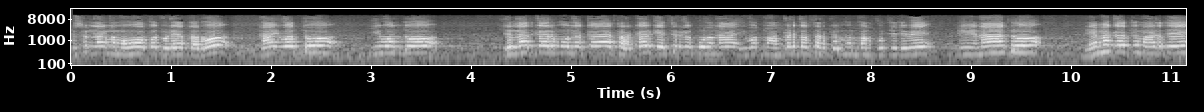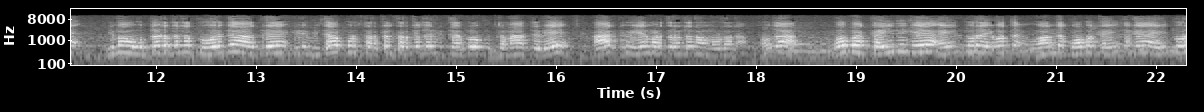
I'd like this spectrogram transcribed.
ಬಿಸಿಲ್ನಾಗ ನಮ್ಮ ಅವ್ವ ಅಪ್ಪ ದುಡಿಯತ್ತಾರು, ನಾ ಇವತ್ತು ಈ ಒಂದು ಜಿಲ್ಲಾಧಿಕಾರಿ ಮೂಲಕ ಸರ್ಕಾರಕ್ಕೆ ಎಚ್ಚರಿಕೆ ಕೊಡೋಣ. ಇವತ್ತು ನಾವು ಅಂಬೇಡ್ಕರ್ ಸರ್ಕಲ್ ಮುಂದೆ ಬಂದು ಕೂತಿದ್ದೀವಿ. ನೀವೇನಾದ್ರೂ ನೇಮಕಾತಿ ಮಾಡದೆ, ನಿಮ್ಮ ಉದ್ದಡತನ ತೋರಿದೆ ಆದ್ರೆ ಇಲ್ಲಿ ವಿಜಾಪುರ ಸರ್ಕಲ್ ಸರ್ಕಲ್ ಅಲ್ಲಿ ವಿದ್ಯಾರ್ಥಿಗಳು ಜಮಾ ಆಗ್ತೇವೆ. ಆಗ ನೀವು ಏನ್ ಮಾಡ್ತಾರಂತ ನಾವು ನೋಡೋಣ. ಹೌದಾ? ಒಬ್ಬ ಕೈದಿಗೆ ಐದ್ನೂರ ಐವತ್ತ ಒಂದಕ್ಕೆ ಒಬ್ಬ ಕೈದಿಗೆ ಐದ್ನೂರ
